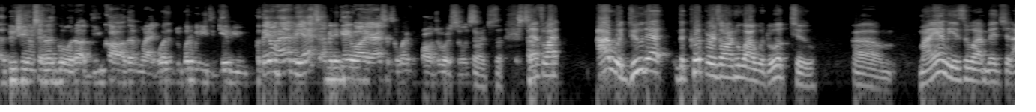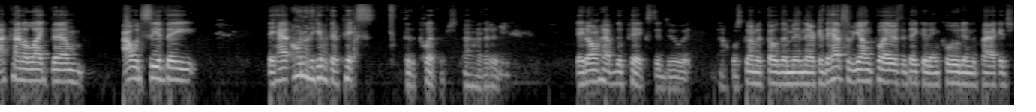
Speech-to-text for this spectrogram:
a new GM say, let's blow it up. Do you call them like, what what do we need to give you? But they don't have any assets. I mean, they gave all their assets away from Paul George, so it's, So- so it's tough. That's why I would do that. The Clippers aren't who I would look to. Um, Miami is who I mentioned. I kind of like them. I would see if they they had. Oh no, they gave up their picks to the Clippers. Uh, that is, they don't have the picks to do it. I was gonna throw them in there because they have some young players that they could include in the package.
